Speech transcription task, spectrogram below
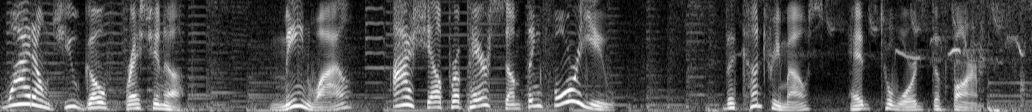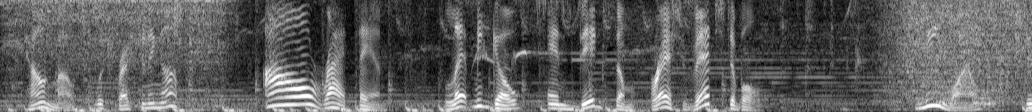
Why don't you go freshen up? Meanwhile, I shall prepare something for you. The country mouse heads towards the farm. Town mouse was freshening up. All right then, let me go and dig some fresh vegetables. Meanwhile, the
